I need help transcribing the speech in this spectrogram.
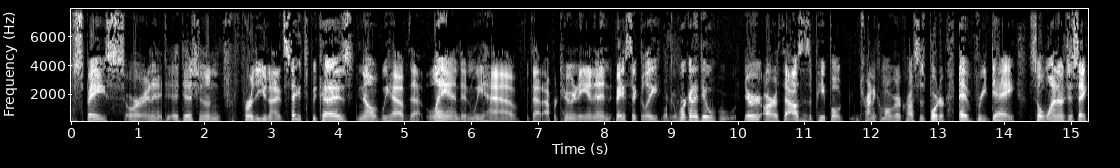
space or an addition for the United States because, you know, we have that land and we have that opportunity. And then basically we're going to do, there are thousands of people trying to come over across this border every day. So why not just say,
